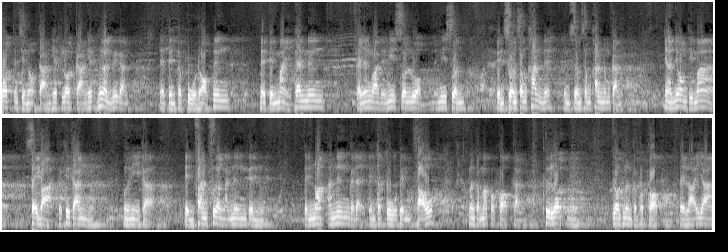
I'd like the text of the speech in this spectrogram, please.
รถจังสิเนาะการเฮ็ดรถการเฮ็ดเฮือนด้วยกัน ได้เป็นตะปูดอกหนึ่งได้เป็นไม้แผ่นหนึ่งก็ยังว่าได้มีส่วนร่วมได้มีส่วนเป็นส่วนสำคัญเนี่ยเป็นส่วนสำคัญน้กันญาติโยมที่มาใส่บาตรก็คือกันมือนี้ก็เป็นฟันเฟืองอันหนึงเป็นเป็นน็อตอันหนึงก็ได้ เป็นตะปูเป็นเสา มันก็มาประกอบกัน คือรถเนี่ย รถมันก็ประกอบไปหลายอย่าง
